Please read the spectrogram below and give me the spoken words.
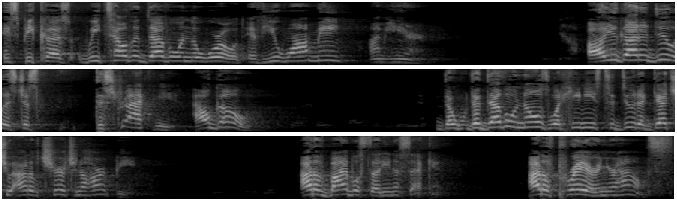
is because we tell the devil in the world, if you want me, I'm here. All you got to do is just distract me. I'll go. The, the devil knows what he needs to do to get you out of church in a heartbeat, out of Bible study in a second, out of prayer in your house.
